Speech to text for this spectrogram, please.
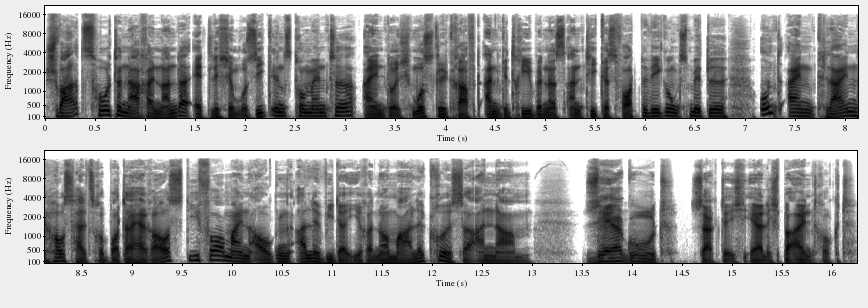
Schwarz holte nacheinander etliche Musikinstrumente, ein durch Muskelkraft angetriebenes antikes Fortbewegungsmittel und einen kleinen Haushaltsroboter heraus, die vor meinen Augen alle wieder ihre normale Größe annahmen. Sehr gut, sagte ich ehrlich beeindruckt.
